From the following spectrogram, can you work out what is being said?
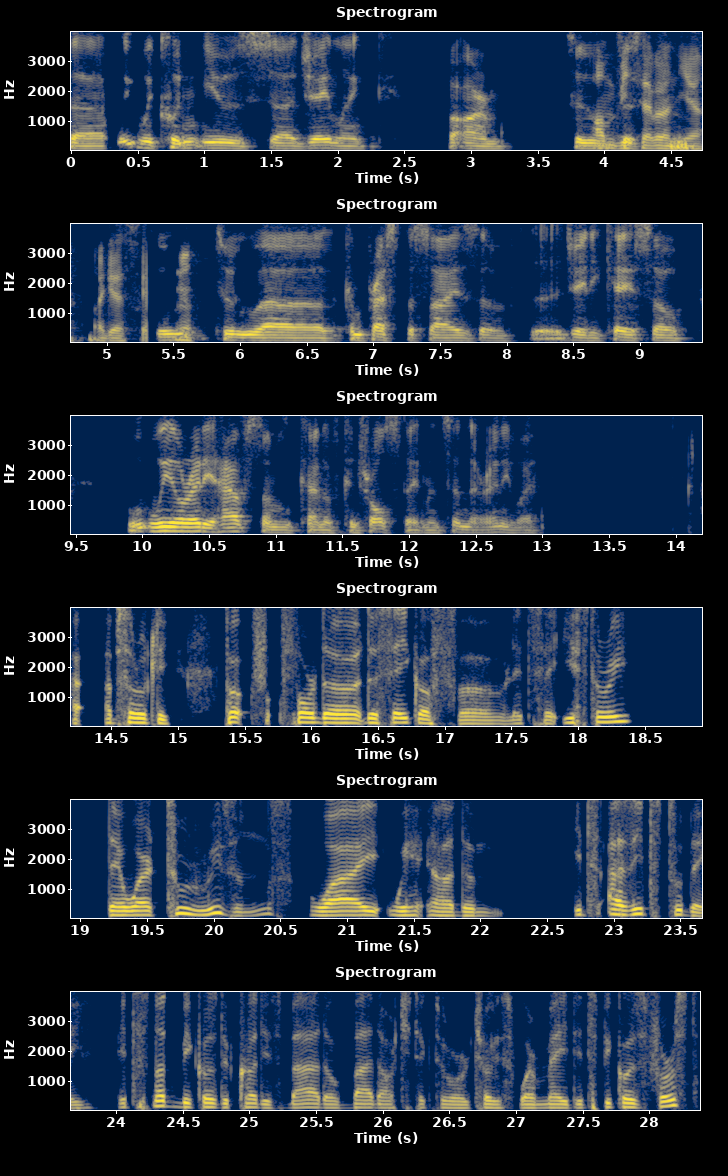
mm. uh, we, we couldn't use uh, JLink for ARM to ARM v7, to, yeah, I guess to, yeah. to uh, compress the size of the JDK. So we already have some kind of control statements in there anyway. Absolutely, but for the the sake of uh, let's say history, there were two reasons why we uh, the it's as it's today. It's not because the code is bad or bad architectural choice were made. It's because first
